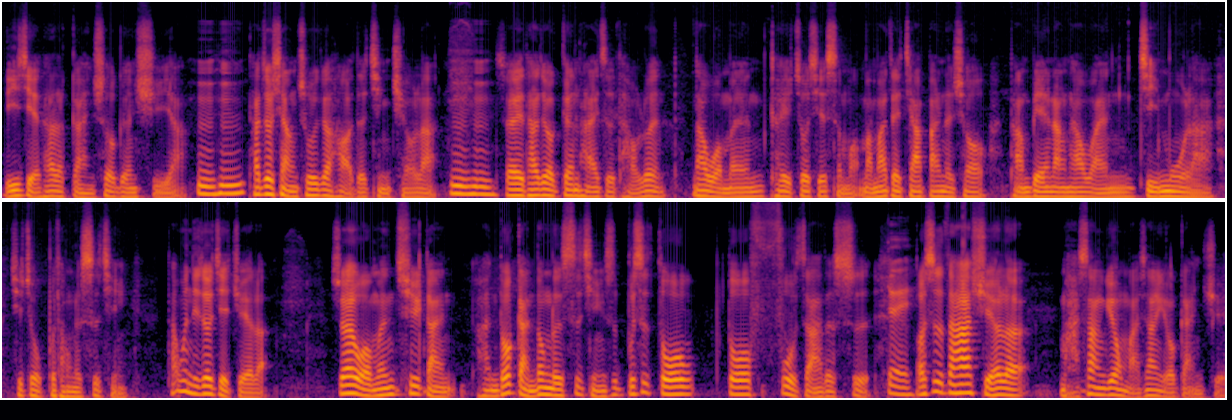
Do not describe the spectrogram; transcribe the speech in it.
理解他的感受跟需要，嗯哼，他就想出一个好的请求了，嗯哼，所以他就跟孩子讨论，那我们可以做些什么？妈妈在加班的时候，旁边让他玩积木啦，去做不同的事情，他问题就解决了。所以我们去感很多感动的事情，是不是多多复杂的事？对，而是他学了，马上用，马上有感觉。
